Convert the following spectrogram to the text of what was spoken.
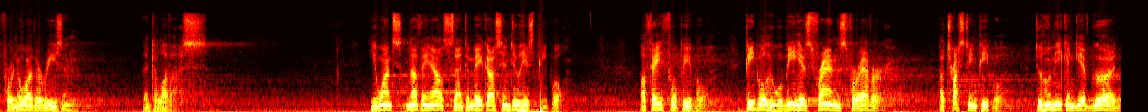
for no other reason than to love us. He wants nothing else than to make us into His people, a faithful people, people who will be His friends forever, a trusting people to whom He can give good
